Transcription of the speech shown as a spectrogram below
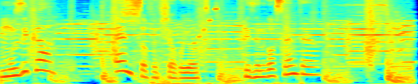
מוזיקה? אין סוף אפשרויות. דיזנגוף סנטר.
